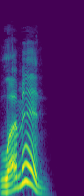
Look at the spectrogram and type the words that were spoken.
Lemon.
